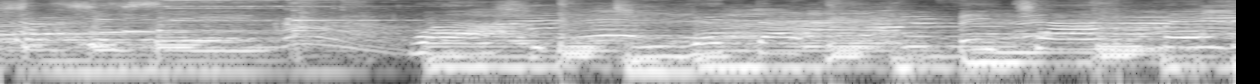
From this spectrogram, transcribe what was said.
笑嘻嘻。我是一只热带鱼，非常美丽。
